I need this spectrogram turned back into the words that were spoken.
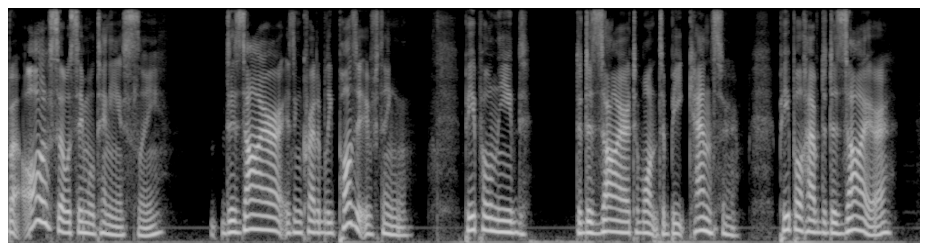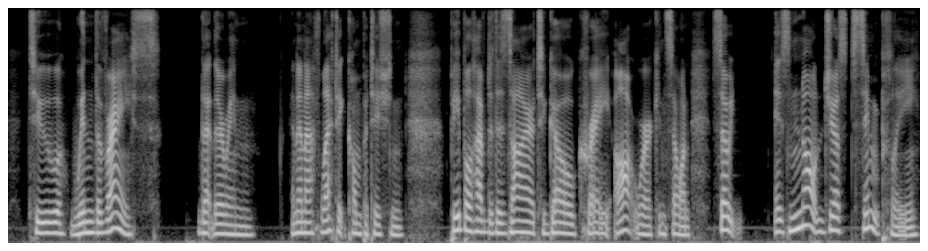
but also simultaneously desire is incredibly positive thing. People need the desire to want to beat cancer. People have the desire to win the race that they're in in an athletic competition. People have the desire to go create artwork and so on. So it's not just simply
